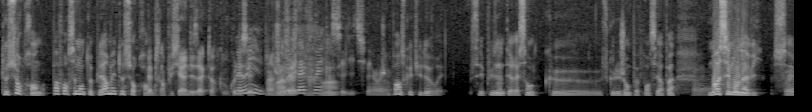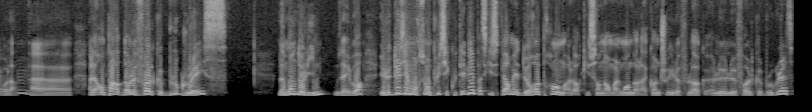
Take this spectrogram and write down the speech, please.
te surprendre. Pas forcément te plaire, mais te surprendre. Mais parce qu'en plus, il y a un des acteurs que vous Bah connaissez. oui, hein, Joseph Joseph, ouais. Ah. Ouais. Je pense que tu devrais. C'est plus intéressant que ce que les gens peuvent penser. Enfin, Ouais. moi, c'est mon avis. C'est Ouais. voilà. Mm. Euh, alors, on part dans le folk bluegrass, la mandoline, vous allez voir. Et le deuxième morceau, en plus, écoutez bien, parce qu'il se permet de reprendre, alors qu'ils sont normalement dans la country, le folk, le, le folk bluegrass,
